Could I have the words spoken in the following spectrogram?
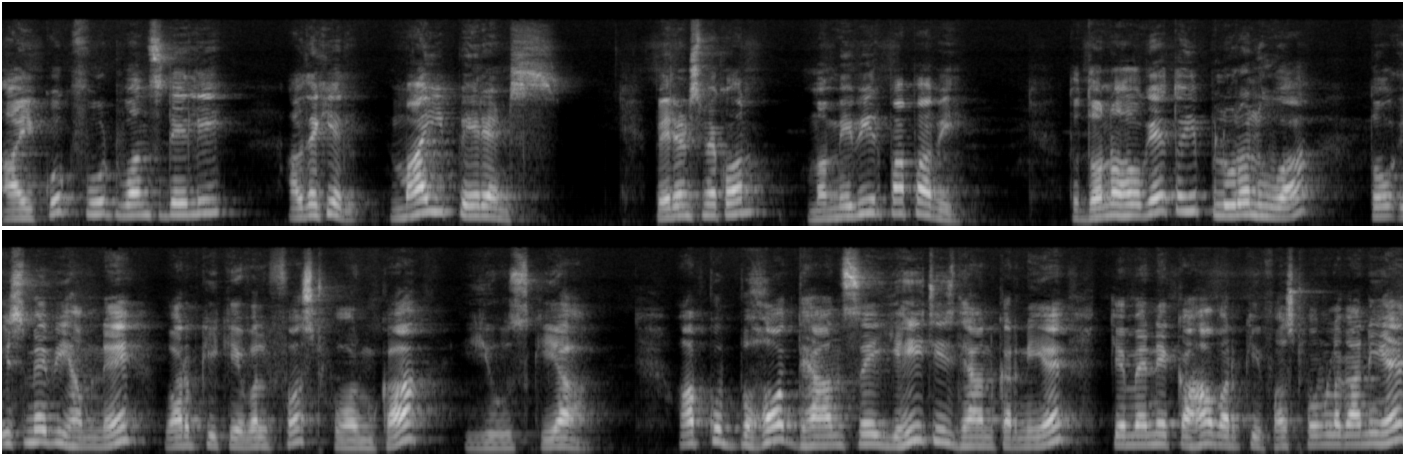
I cook food once daily अब देखिए माई पेरेंट्स पेरेंट्स में कौन? मम्मी भी और पापा भी। तो दोनों हो गए तो ये प्लूरल हुआ। तो इसमें भी हमने वर्ब की केवल फ़र्स्ट फॉर्म का यूज़ किया। आपको बहुत ध्यान से यही चीज़ ध्यान करनी है कि मैंने कहाँ वर्ब की फ़र्स्ट फॉर्म लगानी है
